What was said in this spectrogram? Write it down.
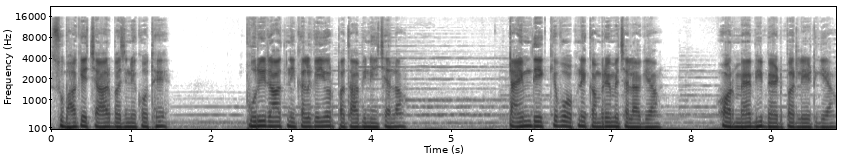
सुबह के चार बजने को थे। पूरी रात निकल गई और पता भी नहीं चला। टाइम देख के वो अपने कमरे में चला गया और मैं भी बेड पर लेट गया।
